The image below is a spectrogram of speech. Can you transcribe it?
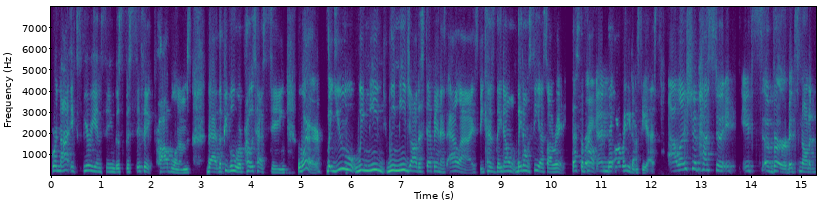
were not experiencing the specific problems that the people who were protesting were. But you, we need we need y'all to step in as allies because they don't they don't see us already. That's the right. problem. And they already don't see us. Allyship has to it, it's a verb. It's not a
